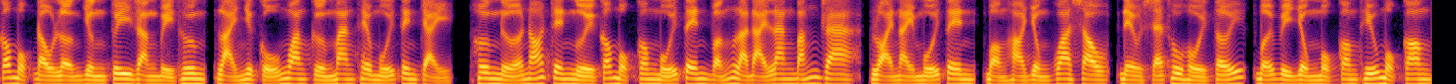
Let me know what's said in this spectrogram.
có một đầu lợn rừng tuy rằng bị thương, lại như cũ ngoan cường mang theo mũi tên chạy. Hơn nữa nó trên người có một con mũi tên vẫn là Đại lang bắn ra, loại này mũi tên, bọn họ dùng qua sau, đều sẽ thu hồi tới, bởi vì dùng một con thiếu một con,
